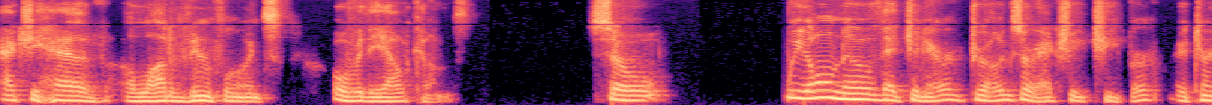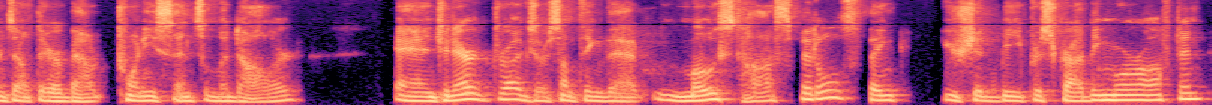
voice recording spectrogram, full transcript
actually have a lot of influence over the outcomes. So we all know that generic drugs are actually cheaper. It turns out they're about 20 cents on the dollar. And generic drugs are something that most hospitals think you should be prescribing more often.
